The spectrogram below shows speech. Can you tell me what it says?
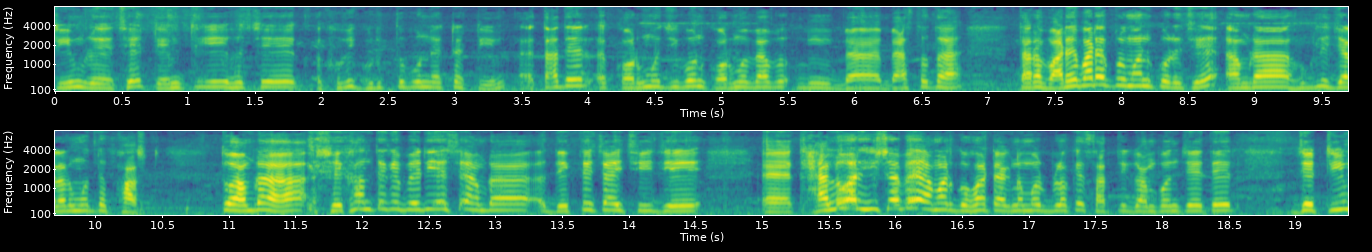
টিম রয়েছে টিমটি হচ্ছে খুবই গুরুত্বপূর্ণ একটা টিম তাদের কর্মজীবন কর্ম ব্যস্ততা তারা বারে বারে প্রমাণ করেছে। আমরা হুগলি জেলার মধ্যে ফার্স্ট তো আমরা সেখান থেকে বেরিয়ে এসে আমরা দেখতে চাইছি যে খেলোয়াড় হিসাবে আমার গোহাট এক নম্বর ব্লকের সাতটি গ্রাম পঞ্চায়েতের যে টিম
